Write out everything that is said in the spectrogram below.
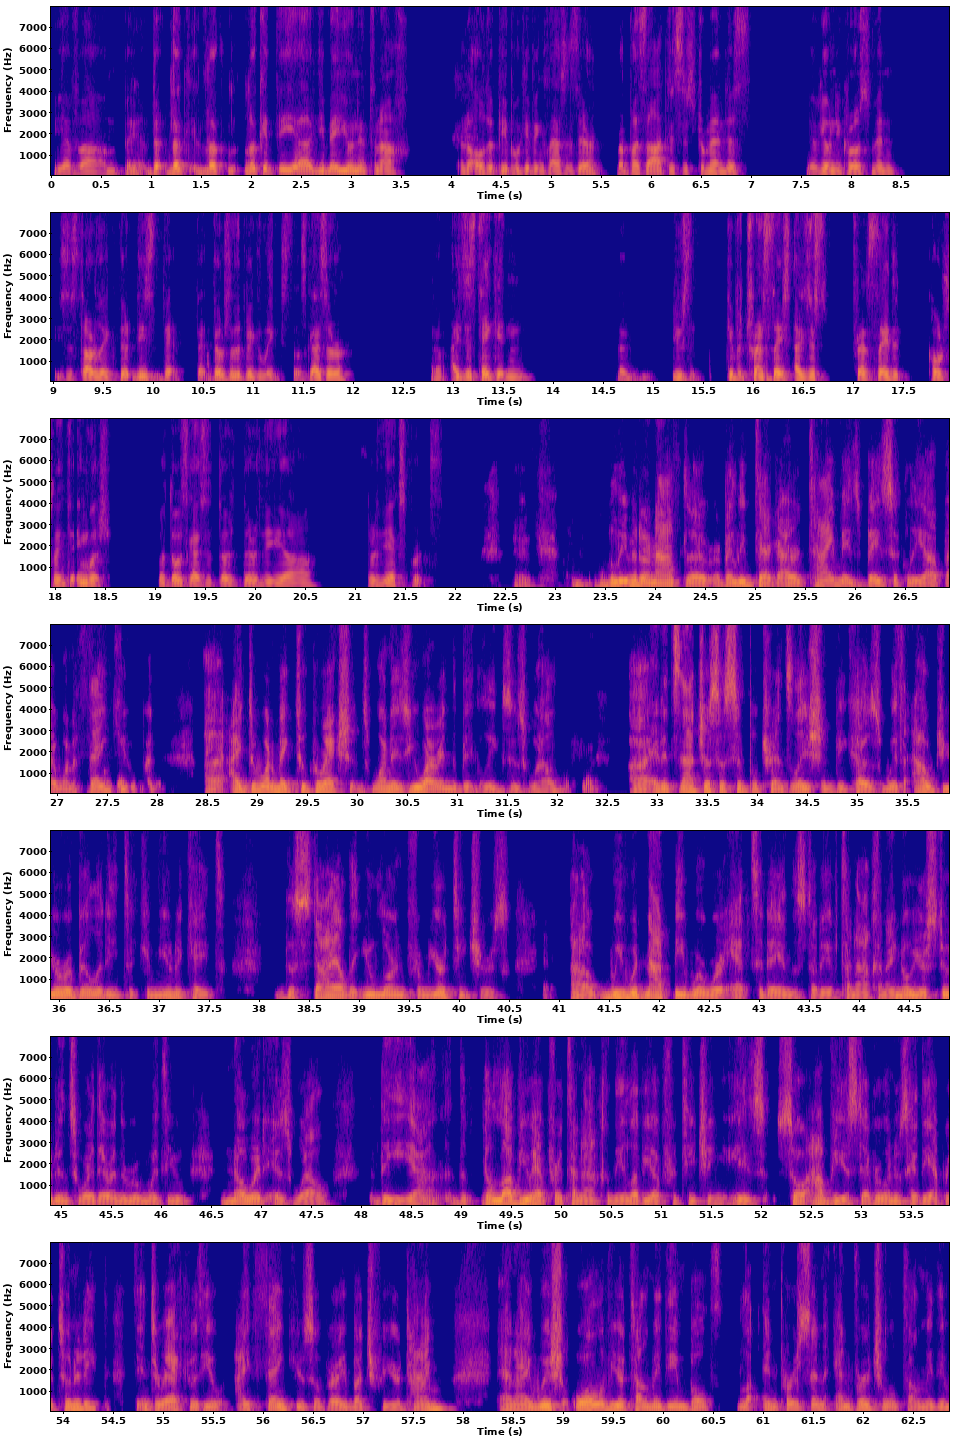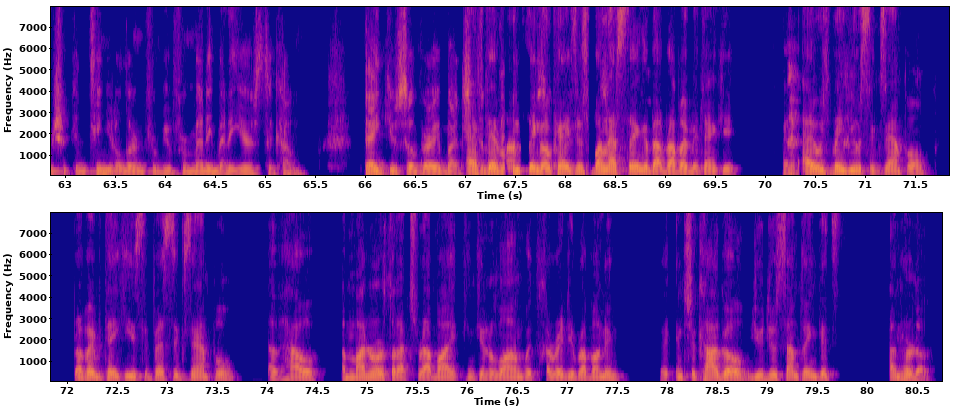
you have um, look look look at the uh, Yemei Iyun Tanakh and all the people giving classes there. Rabbi Bazak is just tremendous. You know Yoni Grossman, he's a star. Like these, those are the big leagues. Those guys are. You know, I just take it and uh, use it, give a translation. I just translate it culturally into English. But those guys, they're, they're the uh, they're the experts. Believe it or not, uh, Rabbi Leibtag, our time is basically up. I want to thank okay. you, but uh, I do want to make two corrections. One is you are in the big leagues as well. Okay. Uh, and it's not just a simple translation because without your ability to communicate the style that you learned from your teachers, uh, we would not be where we're at today in the study of Tanakh. And I know your students who are there in the room with you know it as well the, uh, the the love you have for Tanakh and the love you have for teaching is so obvious to everyone who's had the opportunity to interact with you. I thank you so very much for your time, and I wish all of your talmidim, both in person and virtual talmidim, should continue to learn from you for many many years to come. Thank you so very much. I have to add one thing, okay? Just one last thing about Rabbi Matanky. I always bring you this example. Rabbi Matanky is the best example of how a modern Orthodox rabbi can get along with Haredi rabbanim. Uh, in Chicago, you do something that's unheard of.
